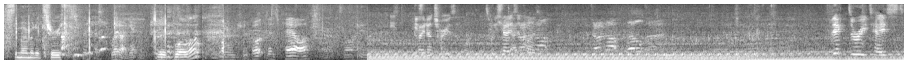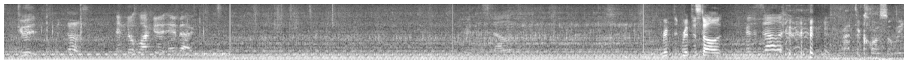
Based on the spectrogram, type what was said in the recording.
It's the moment of truth. Where'd I get Did it blow up? Oh, there's power. He's the chosen one. That's what he said. Donut well done. Victory tastes good It does. and not like an airbag. Rip the, stall. rip the starlet. I have to constantly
